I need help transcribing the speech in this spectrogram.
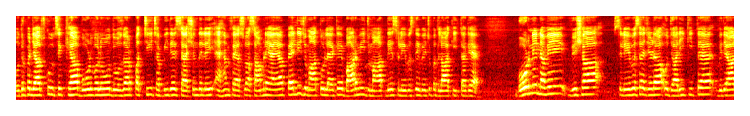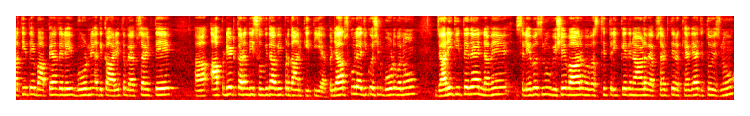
ਉਧਰ ਪੰਜਾਬ ਸਕੂਲ ਸਿੱਖਿਆ ਬੋਰਡ ਵੱਲੋਂ 2025-26 ਦੇ ਸੈਸ਼ਨ ਦੇ ਲਈ ਅਹਿਮ ਫੈਸਲਾ ਸਾਹਮਣੇ ਆਇਆ। ਪਹਿਲੀ ਜਮਾਤ ਤੋਂ ਲੈ ਕੇ 12ਵੀਂ ਜਮਾਤ ਦੇ ਸਿਲੇਬਸ ਦੇ ਵਿੱਚ ਬਦਲਾਅ ਕੀਤਾ ਗਿਆ ਬੋਰਡ ਨੇ ਨਵੇਂ ਵਿਸ਼ਾ ਸਿਲੇਬਸ ਹੈ ਜਿਹੜਾ ਉਹ ਜਾਰੀ ਕੀਤਾ ਹੈ। ਵਿਦਿਆਰਥੀ ਤੇ ਮਾਪਿਆਂ ਦੇ ਲਈ ਬੋਰਡ ਨੇ ਅਧਿਕਾਰਿਤ ਵੈਬਸਾਈਟ ਤੇ ਅਪਡੇਟ ਕਰਨ ਦੀ ਸੁਵਿਧਾ ਵੀ ਪ੍ਰਦਾਨ ਕੀਤੀ ਹੈ। ਪੰਜਾਬ ਸਕੂਲ ਐਜੂਕੇਸ਼ਨ ਬੋਰਡ ਵੱਲੋਂ ਜਾਰੀ ਕੀਤੇ ਗਏ ਨਵੇਂ ਸਿਲੇਬਸ ਨੂੰ ਵਿਸ਼ੇਵਾਰ, ਵਿਵਸਥਿਤ ਤਰੀਕੇ ਦੇ ਨਾਲ ਵੈਬਸਾਈਟ ਤੇ ਰੱਖਿਆ ਗਿਆ, ਜਿੱਥੋਂ ਇਸ ਨੂੰ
